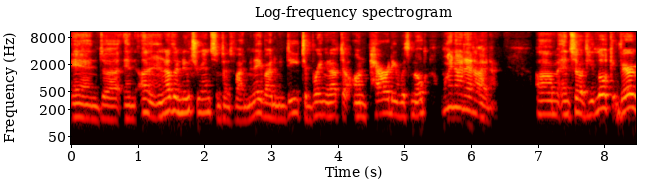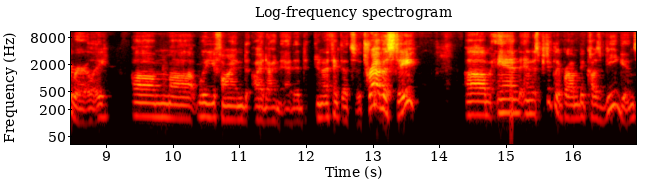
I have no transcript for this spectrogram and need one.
and uh, and uh, and other nutrients, sometimes vitamin A, vitamin D, to bring it up to on parity with milk. Why not add iodine? Um, and so if you look very rarely, um, uh, will you find iodine added? And I think that's a travesty. Um, and, and it's particularly a problem because vegans,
